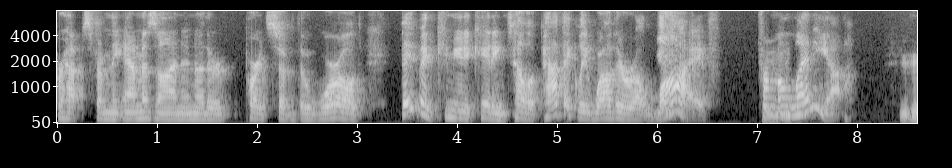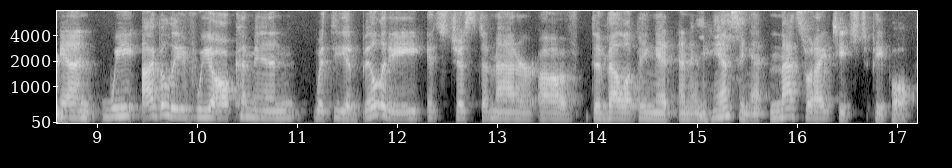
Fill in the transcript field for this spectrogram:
perhaps from the Amazon and other parts of the world, they've been communicating telepathically while they're alive for mm-hmm. millennia. Mm-hmm. And we, I believe we all come in with the ability. It's just a matter of developing it and enhancing it. And that's what I teach to people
